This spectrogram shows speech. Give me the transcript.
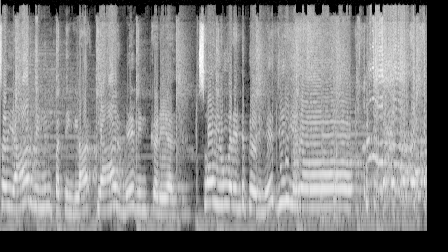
ஸோ யார் வின்னுன்னு பாத்தீங்களா? யாருமே வின் கிடையாது. ஸோ இவங்க ரெண்டு பேருமே ஜீரோ.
